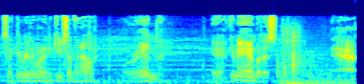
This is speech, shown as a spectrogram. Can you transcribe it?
Looks like they really wanted to keep something out. We're in. Here, give me a hand with this. I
